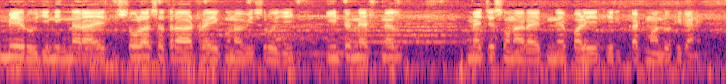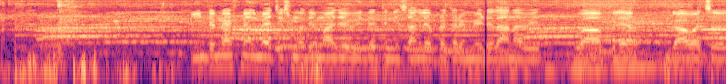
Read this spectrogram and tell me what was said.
मे रोजी निघणार आहेत. सोळा सतरा अठरा एकोणावीस रोजी इंटरनॅशनल मॅचेस होणार आहेत नेपाळ येथील काठमांडू ठिकाणी. इंटरनॅशनल मॅचेसमध्ये माझ्या विद्यार्थ्यांनी चांगल्या प्रकारे मेडल आणावेत व आपल्या गावाचं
